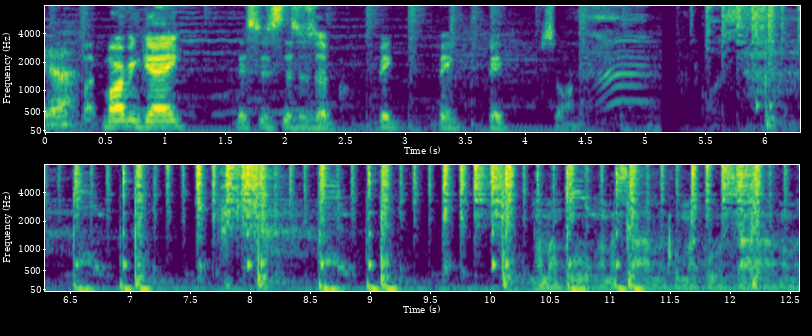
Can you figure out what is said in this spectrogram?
Yeah. But Marvin Gaye, this is this is a big, big, big song. Mama cool, mama sa, mama cool, mama cool, mama sa, mama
